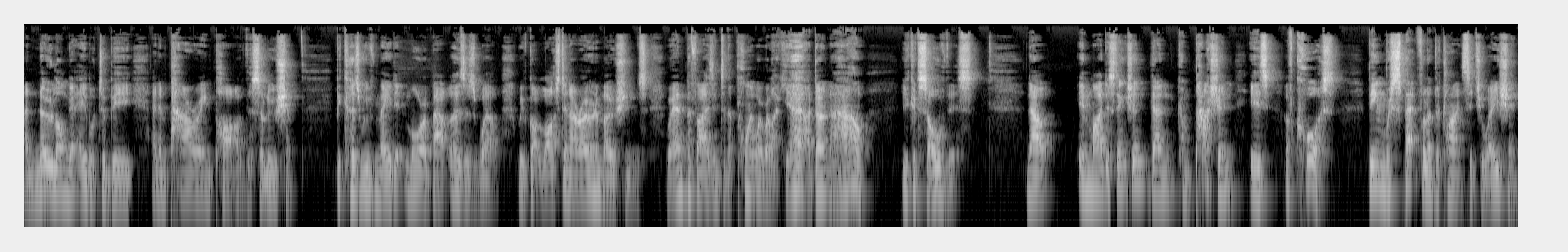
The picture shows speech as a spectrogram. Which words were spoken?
and no longer able to be an empowering part of the solution because we've made it more about us as well. We've got lost in our own emotions. We're empathizing to the point where we're like, yeah, I don't know how you could solve this. Now, in my distinction, then compassion is, of course, being respectful of the client's situation,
